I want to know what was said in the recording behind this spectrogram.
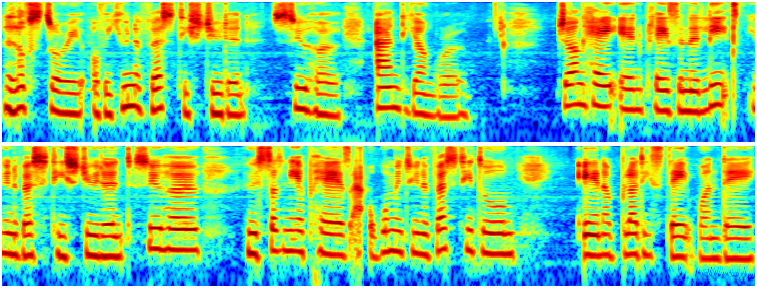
love story of a university student, Suho, and Youngro. Jung Hae In plays an elite university student, Suho, who suddenly appears at a women's university dorm in a bloody state one day,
